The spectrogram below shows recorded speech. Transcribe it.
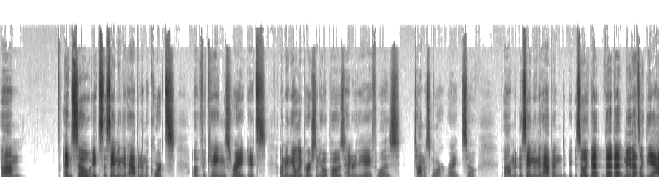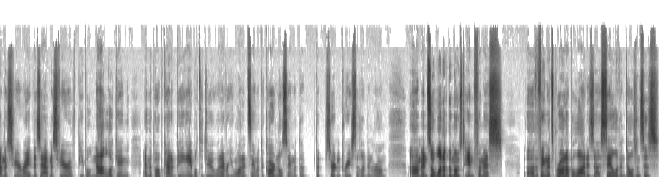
Um, and so it's the same thing that happened in the courts of the kings, right? It's I mean the only person who opposed Henry VIII was Thomas More, right? So um, the same thing that happened. So like that that that maybe that's like the atmosphere, right? This atmosphere of people not looking and the Pope kind of being able to do whatever he wanted. Same with the cardinals. Same with the the certain priests that lived in Rome. Um, and so one of the most infamous, uh, the thing that's brought up a lot is uh, sale of indulgences.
